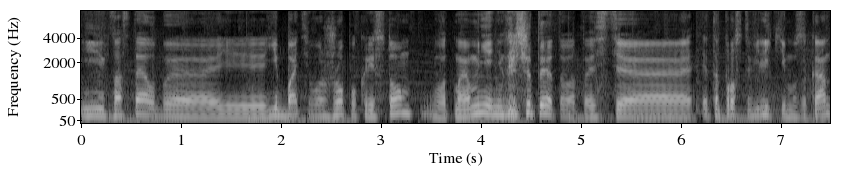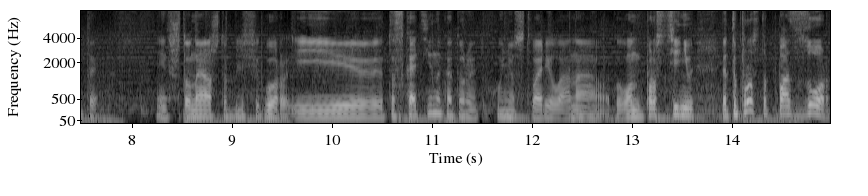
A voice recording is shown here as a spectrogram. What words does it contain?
И заставил бы э, ебать его жопу крестом. Вот мое мнение насчет этого. То есть э, это просто великие музыканты что Найл, что Бельфигор. И эта скотина, которая эту хуйню сотворила, она, он просто не... Это просто позор.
